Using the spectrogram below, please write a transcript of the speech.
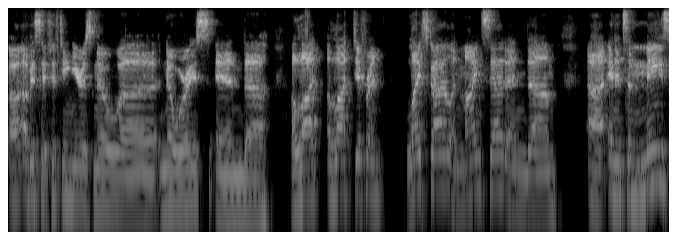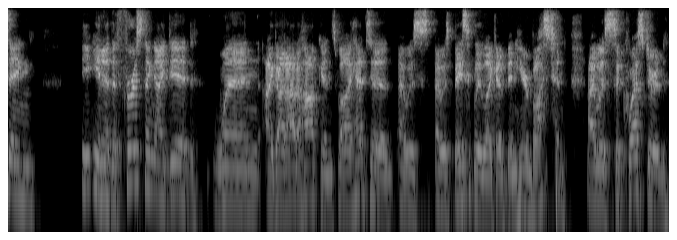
uh, obviously, 15 years, no uh, no worries, and uh, a lot a lot different lifestyle and mindset, and um, uh, and it's amazing. You know, the first thing I did when I got out of Hopkins, well, I had to. I was I was basically like I've been here in Boston. I was sequestered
